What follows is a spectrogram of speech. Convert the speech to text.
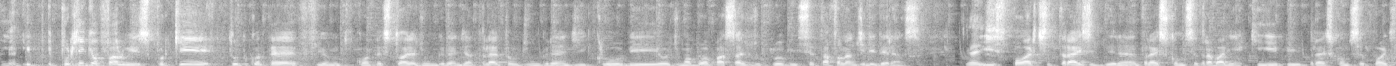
E, e, por que, que eu falo isso? Porque tudo quanto é filme que conta a história de um grande atleta ou de um grande clube ou de uma boa passagem do clube, você está falando de liderança. É e esporte traz liderança, traz como você trabalha em equipe, traz como você pode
